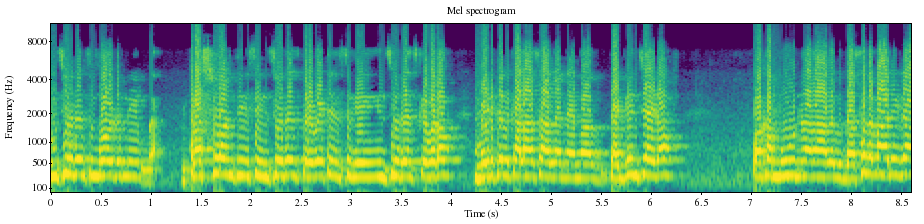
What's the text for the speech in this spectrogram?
ఇన్సూరెన్స్ మోడ్ని ట్రస్ట్ లోన్ తీసి ఇన్సూరెన్స్ ప్రైవేట్ ఇన్సూరెన్స్ ఇవ్వడం మెడికల్ కళాశాలనేమో తగ్గించేయడం ఒక మూడు నాలుగు దశల వారీగా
